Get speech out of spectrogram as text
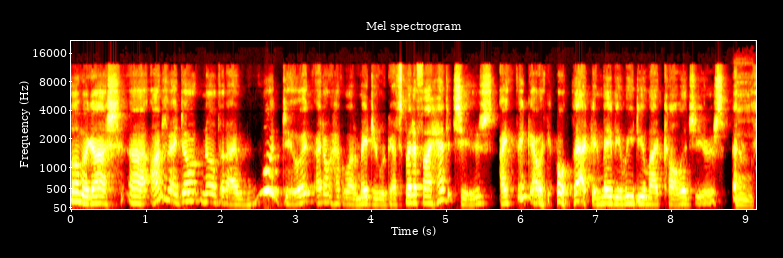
Oh my gosh. Uh, honestly, I don't know that I would do it. I don't have a lot of major regrets, but if I had to choose, I think I would go back and maybe redo my college years. Mm.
